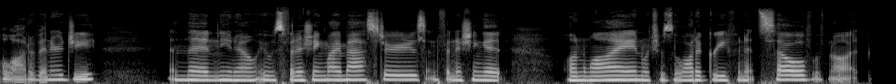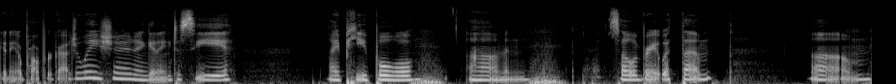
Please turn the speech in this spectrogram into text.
a lot of energy. And then, you know, it was finishing my master's and finishing it online, which was a lot of grief in itself of not getting a proper graduation and getting to see my people um, and celebrate with them. Um,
